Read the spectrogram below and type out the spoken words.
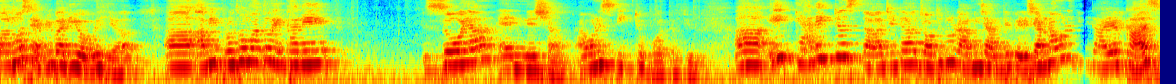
almost everybody over here আমি প্রথমত এখানে Zoya and Nisha I want speak to both of you এই ক্যারেক্টার্সটা যেটা যতদূর আমি জানতে পেরেছি আমরা ওর entire cast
